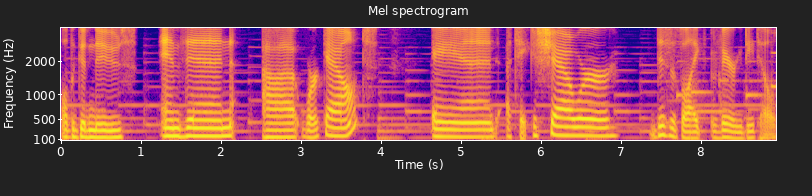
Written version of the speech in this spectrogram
all the good news. And then I work out and I take a shower, this is like very detailed.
